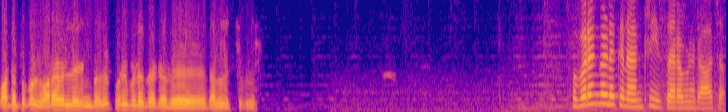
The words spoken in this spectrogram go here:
வட்டத்துக்குள் வரவில்லை என்பது குறிப்பிடத்தக்கது தனலட்சுமி. விவரங்களுக்கு நன்றி சரவணராஜா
